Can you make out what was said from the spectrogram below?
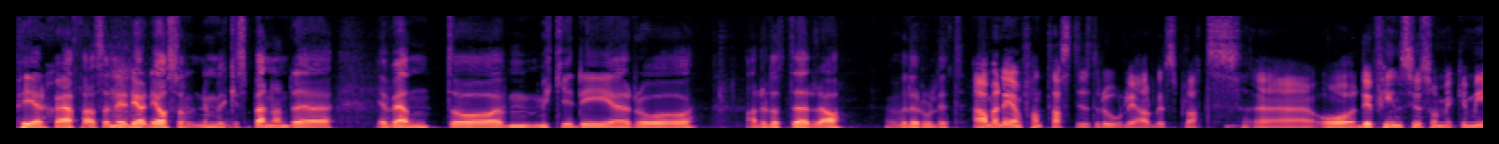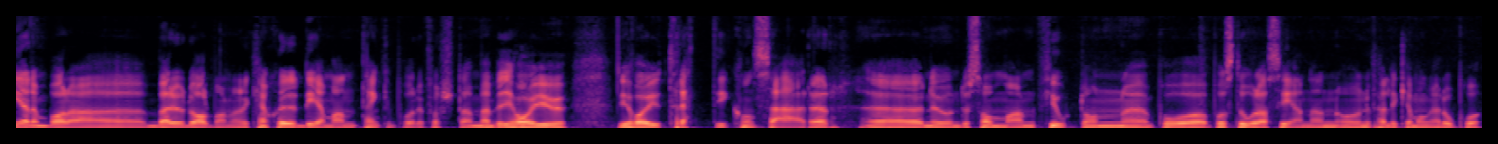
PR-chef alltså. Ni, ni, har- ni har så mycket spännande event och mycket idéer och ja det låter, ja, väldigt roligt. Ja men det är en fantastiskt rolig arbetsplats. Eh, och det finns ju så mycket mer än bara berg och dalbanor. Det kanske är det man tänker på det första. Men vi har ju, vi har ju 30 konserter eh, nu under sommaren. 14 eh, på, på stora scenen och ungefär lika många då på,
